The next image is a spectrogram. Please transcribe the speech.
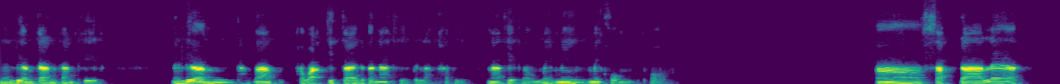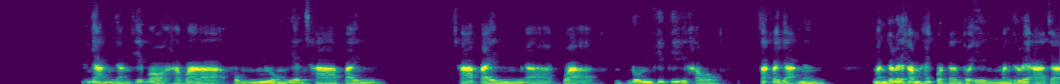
ในเรื่องการการเทรดในเรื่องทางด้านภาวะจิตใจแล้วก็หน้าเทรดเป็นหลักครับพี่หน้าเทรดเราไม่ไม่ไม่คมพอ อ่อสัปดาห์แรก อย่างอย่างที่บอกครับว่าผมลงเรียนช้าไป ช้าไปอ่ากว่ารุ่นพี่ๆเขาสักระยะหนึ่ง มันก็เลยทำให้กดดันตัวเอง มันก็เลยอาจจะ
